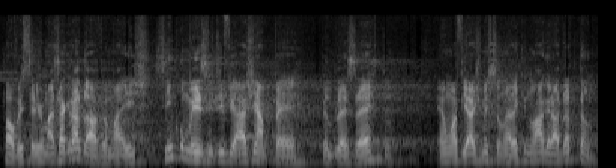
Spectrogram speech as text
talvez seja mais agradável, mas cinco meses de viagem a pé pelo deserto é uma viagem missionária que não agrada tanto.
